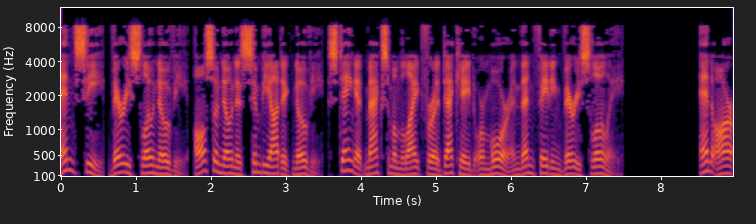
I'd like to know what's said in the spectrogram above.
NC, very slow novae, also known as symbiotic novae, staying at maximum light for a decade or more and then fading very slowly. NR,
